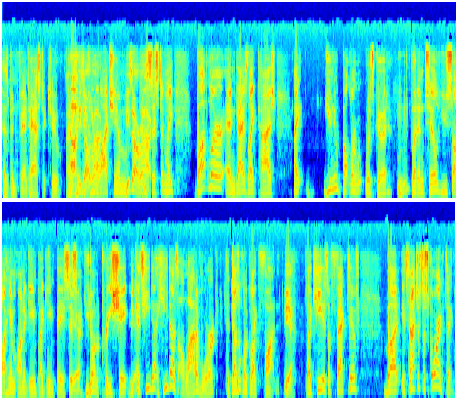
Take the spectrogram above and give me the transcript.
has been fantastic too. I Oh, he's if our you watch him He's our rock. consistently. Butler and guys like Taj, I you knew Butler was good, but until you saw him on a game by game basis, Mm-hmm. Yeah. you don't appreciate because he does he does a lot of work that doesn't look like fun. Yeah. like he is effective, but it's not just a scoring thing.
